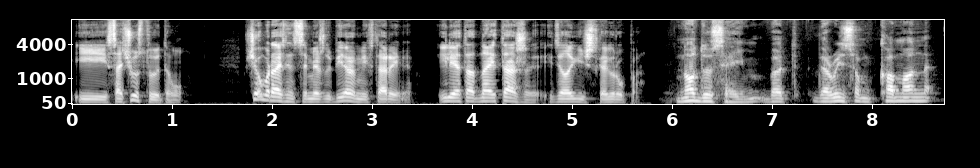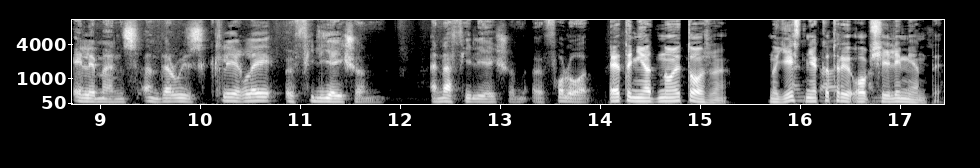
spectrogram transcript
и сочувствуют ему. В чем разница между первыми и вторыми? Или это одна и та же идеологическая группа? Not the same, but there is some common elements and there is clearly affiliation, an affiliation, a follow-up. Это не одно и то же, но есть некоторые общие элементы.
